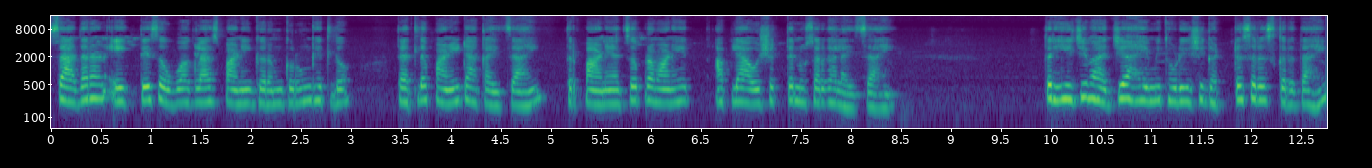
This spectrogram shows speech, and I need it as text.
साधारण एक ते सव्वा ग्लास पाणी गरम करून घेतलं. त्यातलं पाणी टाकायचं आहे तर पाण्याचं प्रमाण हे आपल्या आवश्यकतेनुसार घालायचं आहे. तर ही जी भाजी आहे मी थोडीशी घट्टसरस करत आहे.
